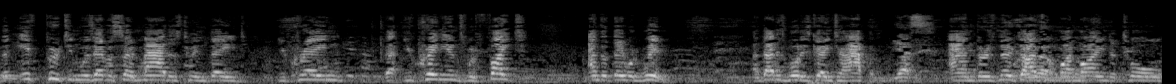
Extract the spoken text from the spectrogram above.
that if Putin was ever so mad as to invade Ukraine, that Ukrainians would fight and that they would win. And that is what is going to happen. Yes. And there is no doubt in my mind at all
